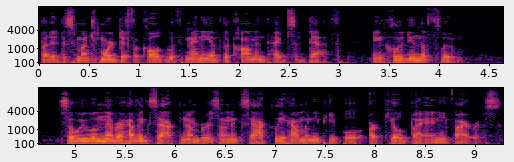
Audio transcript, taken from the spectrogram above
but it is much more difficult with many of the common types of death, including the flu. So we will never have exact numbers on exactly how many people are killed by any virus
